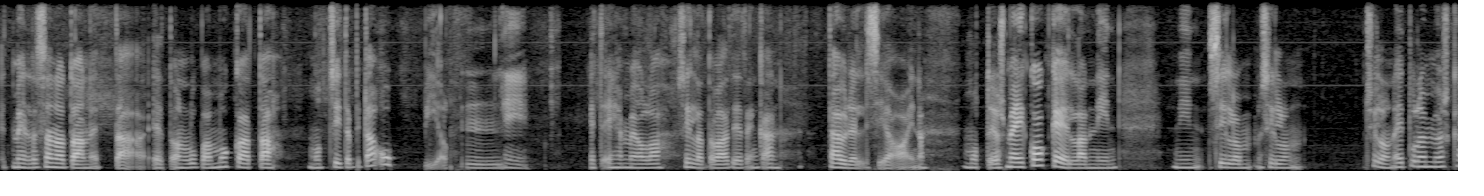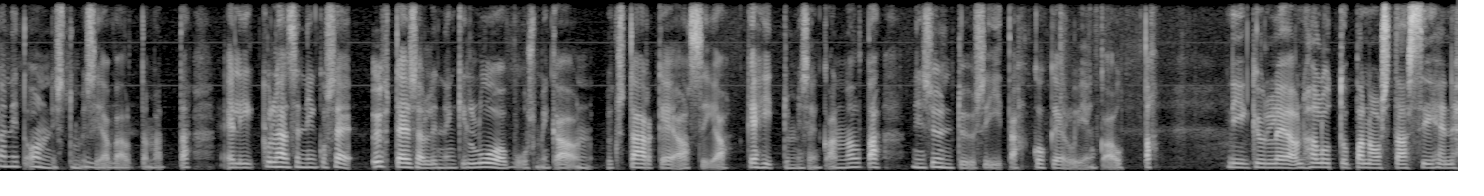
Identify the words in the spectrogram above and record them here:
että meillä sanotaan, että, että on lupa mokata, mutta siitä pitää oppia. Mm. Niin. Että eihän me olla sillä tavalla tietenkään täydellisiä aina. Mutta jos me ei kokeilla, niin, niin silloin, silloin, silloin ei tule myöskään niitä onnistumisia mm. välttämättä. Eli kyllähän se, niin se yhteisöllinenkin luovuus, mikä on yksi tärkeä asia kehittymisen kannalta, niin syntyy siitä kokeilujen kautta. Niin kyllä ja on haluttu panostaa siihen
